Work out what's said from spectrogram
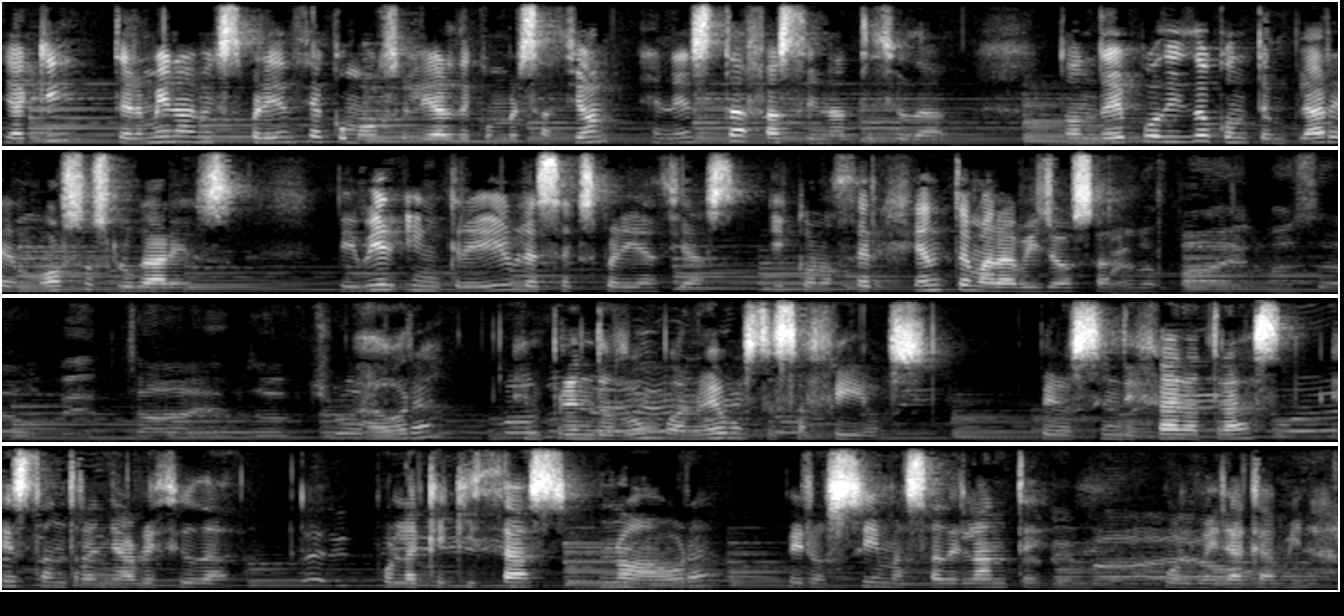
y aquí termina mi experiencia como auxiliar de conversación en esta fascinante ciudad, donde he podido contemplar hermosos lugares, vivir increíbles experiencias y conocer gente maravillosa. Ahora emprendo rumbo a nuevos desafíos, pero sin dejar atrás esta entrañable ciudad, por la que quizás no ahora, pero sí más adelante volveré a caminar.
